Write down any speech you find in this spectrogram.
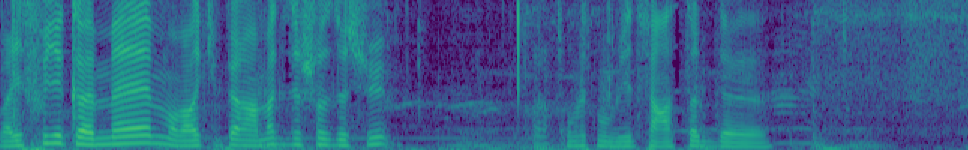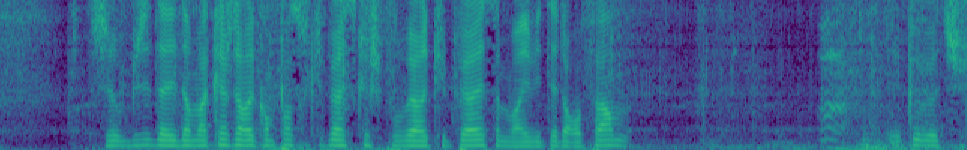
On va les fouiller quand même. On va récupérer un max de choses dessus. Alors, complètement obligé de faire un stock de. J'ai obligé d'aller dans ma cage de récompense récupérer ce que je pouvais récupérer. Ça m'aurait évité de refarm. Et que veux-tu?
